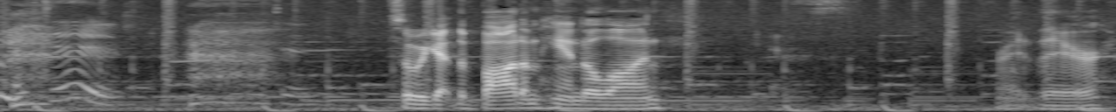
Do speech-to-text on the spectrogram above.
I did. I did. So we got the bottom handle on Yes. right there.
